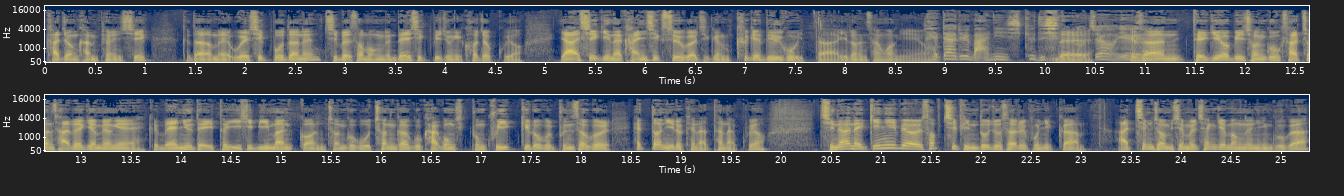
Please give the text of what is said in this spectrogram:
가정 간편식 그 다음에 외식보다는 집에서 먹는 내식 비중이 커졌고요. 야식이나 간식 수요가 지금 크게 늘고 있다 이런 상황이에요. 배달을 많이 시켜 드시는 네. 거죠? 예. 그래서 한 대기업이 전국 4,400여 명의 그 메뉴 데이터 22만 건, 전국 5천 가구 가공식품 구입 기록을 분석을 했더니 이렇게 나타났고요. 지난해 끼니별 섭취 빈도 조사를 보니까 아침 점심을 챙겨 먹는 인구가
